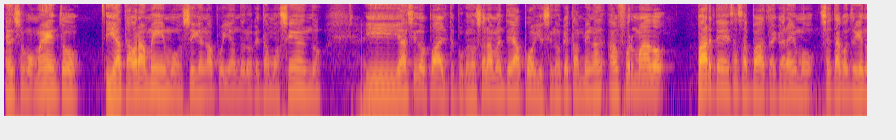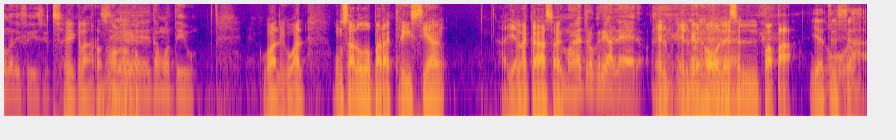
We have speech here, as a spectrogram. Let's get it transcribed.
en su momento y hasta ahora mismo siguen apoyando lo que estamos haciendo. Y han sido parte, porque no solamente es apoyo, sino que también han, han formado parte de esa zapata que ahora mismo se está construyendo un edificio. Sí, claro, no, loco. que estamos activos. Igual, igual. Un saludo para Cristian, allá en la casa. El maestro crialero. El, el mejor, es el papá. Ya tú Duro. sabes.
